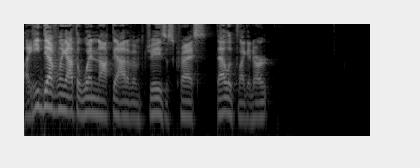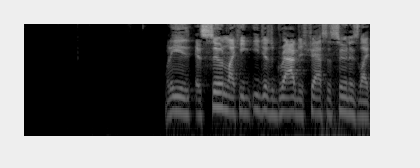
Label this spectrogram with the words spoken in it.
Like he definitely got the wind knocked out of him. Jesus Christ, that looked like it hurt. But he as soon like he, he just grabbed his chest as soon as like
